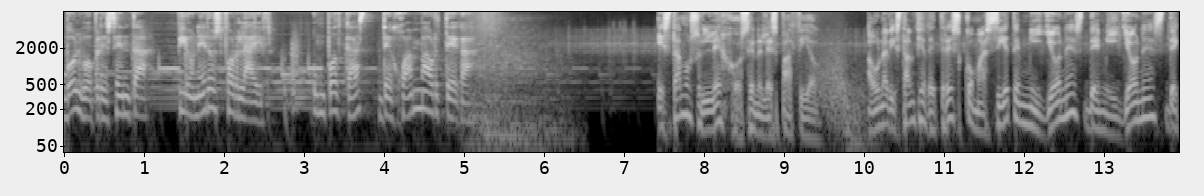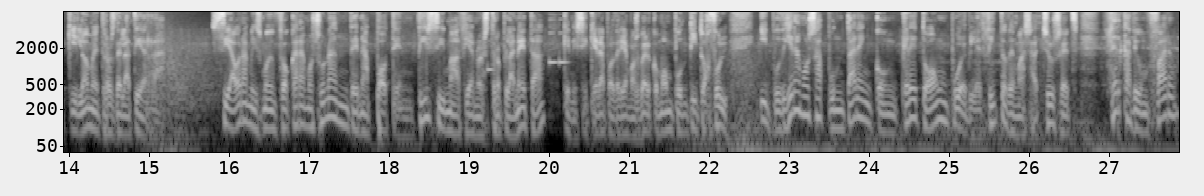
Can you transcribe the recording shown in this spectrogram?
Volvo presenta Pioneros for Life, un podcast de Juanma Ortega. Estamos lejos en el espacio, a una distancia de 3,7 millones de millones de kilómetros de la Tierra. Si ahora mismo enfocáramos una antena potentísima hacia nuestro planeta, que ni siquiera podríamos ver como un puntito azul, y pudiéramos apuntar en concreto a un pueblecito de Massachusetts cerca de un faro,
